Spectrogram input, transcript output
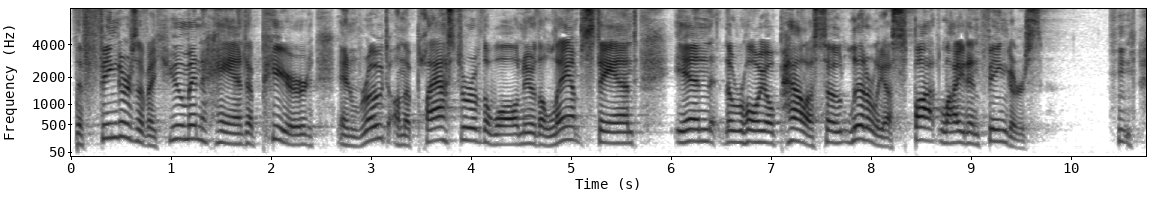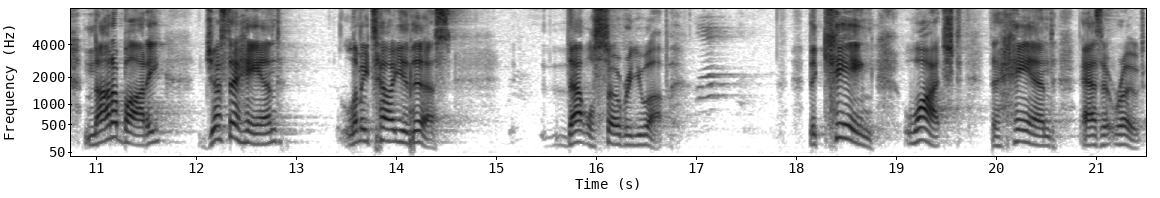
the fingers of a human hand appeared and wrote on the plaster of the wall near the lampstand in the royal palace. So, literally, a spotlight and fingers. Not a body, just a hand. Let me tell you this that will sober you up. The king watched the hand as it wrote.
